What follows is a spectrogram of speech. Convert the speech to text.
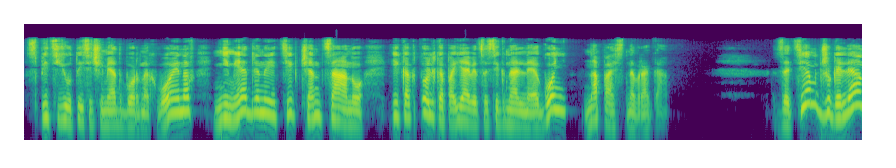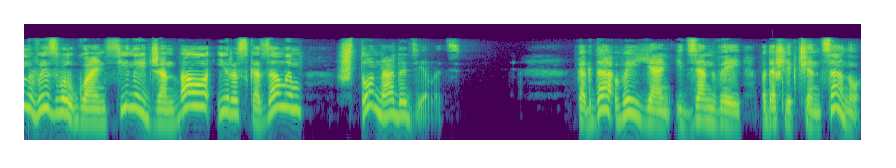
с пятью тысячами отборных воинов немедленно идти к Чэнцану и, как только появится сигнальный огонь, напасть на врага. Затем Джугэлян вызвал Гуаньсина и Джанбао и рассказал им, что надо делать. Когда Вэй Янь и Цзян Вэй подошли к Чэнцану,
